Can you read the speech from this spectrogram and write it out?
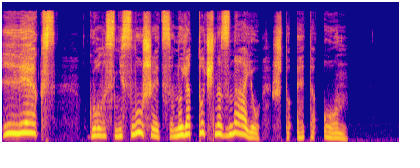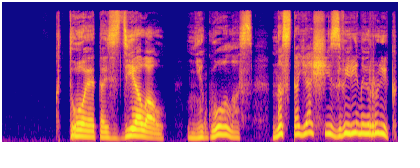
«Лекс!» Голос не слушается, но я точно знаю, что это он. Кто это сделал? Не голос, настоящий звериный рык,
